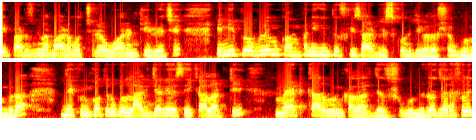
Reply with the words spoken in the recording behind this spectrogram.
এই পার্টসগুলো বারো বছরের ওয়ারেন্টি রয়েছে। এনি প্রবলেম কোম্পানি কিন্তু ফ্রি সার্ভিস করে দিবে দর্শক বন্ধুরা। দেখুন কতটুকু লাক্সারিয়াস এই কালারটি ম্যাট কার্বন কালার দর্শক বন্ধুরা। যার ফলে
